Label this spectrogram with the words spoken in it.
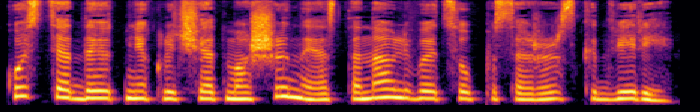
Костя отдает мне ключи от машины и останавливается у пассажирской двери.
